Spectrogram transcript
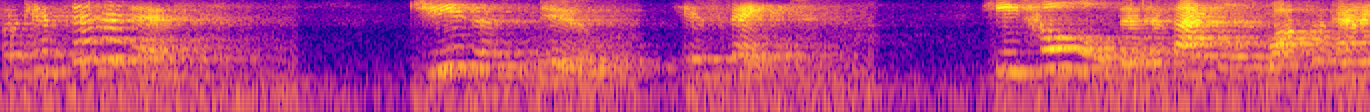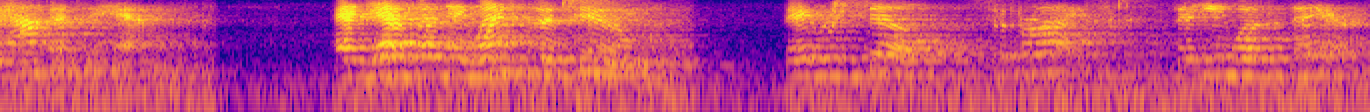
But consider this Jesus knew his fate. He told the disciples what was going to happen to him. And yet, when they went to the tomb, they were still surprised that he wasn't there.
